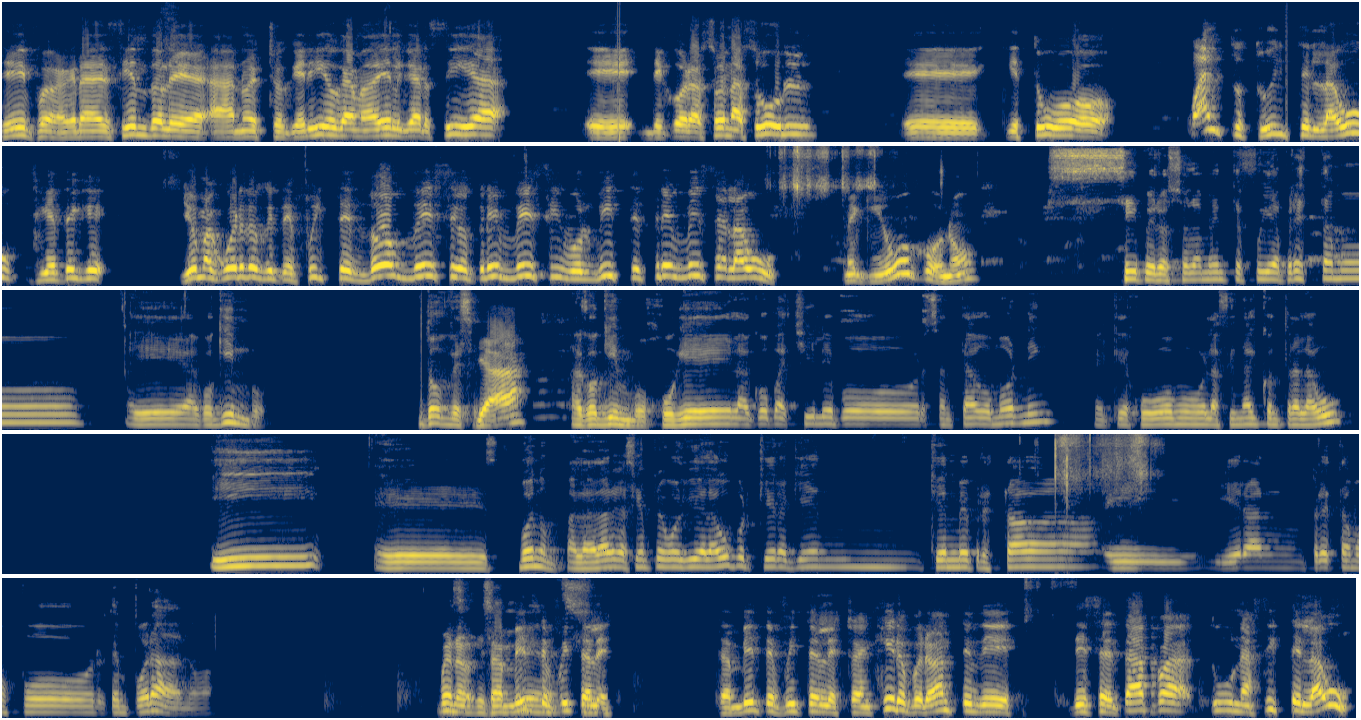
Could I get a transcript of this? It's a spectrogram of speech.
Sí, pues agradeciéndole a nuestro querido Gamadel García, eh, de Corazón Azul, eh, que estuvo. ¿Cuánto estuviste en la U? Fíjate que yo me acuerdo que te fuiste dos veces o tres veces y volviste tres veces a la U. ¿Me equivoco, no? Sí, pero solamente fui a préstamo eh, a Coquimbo. Dos veces. ¿Ya? A Coquimbo. Jugué la Copa Chile por Santiago Morning, el que jugó la final contra la U. Y eh, bueno, a la larga siempre volví a la U porque era quien, quien me prestaba y, eran préstamos por temporada, ¿no? Bueno, también te fuiste al también te fuiste al extranjero, pero antes de, esa etapa tú naciste en la U.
